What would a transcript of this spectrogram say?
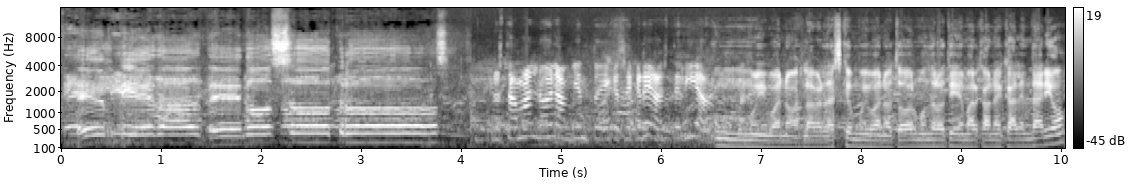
ten piedad de nosotros. Está mal, ¿no? El ambiente que se crea este día. Muy bueno, la verdad es que muy bueno. Todo el mundo lo tiene marcado en el calendario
